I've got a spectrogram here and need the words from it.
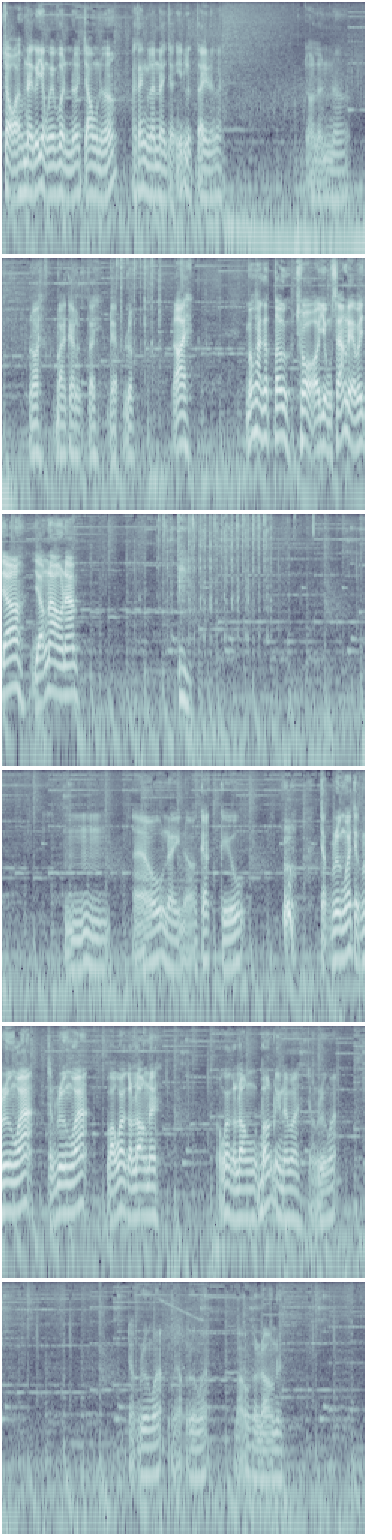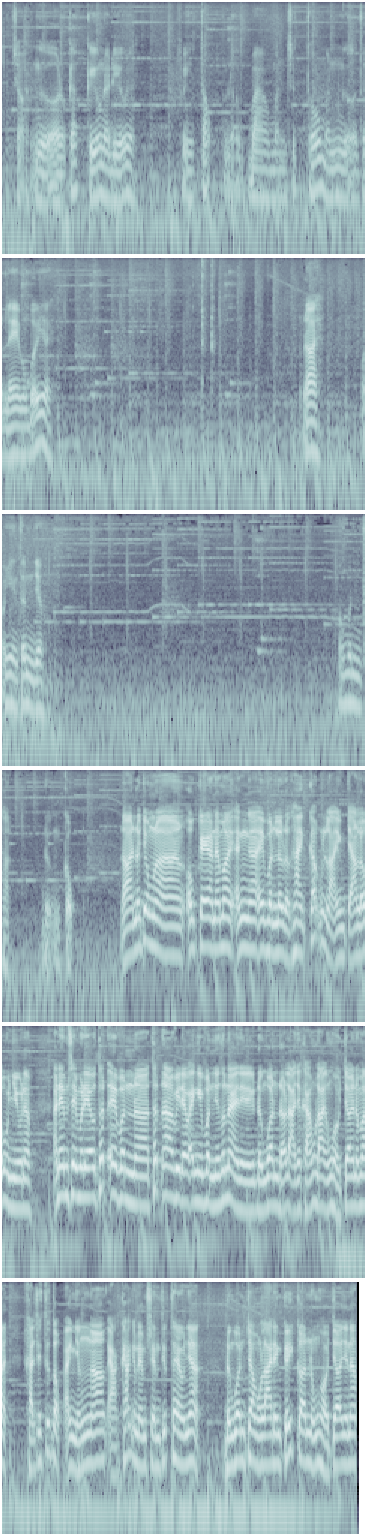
Trời hôm nay có dòng Evan nữa châu nữa. À, tăng lên này chẳng ít lực tay nữa rồi cho lên uh, rồi ba k lực tay. Đẹp luôn. Rồi món hai k tư. Trời ơi dùng sáng đẹp vậy chứ. Giỡn đâu nam Ừm, áo này nọ các kiểu. Chặt rương quá chặt rương quá chặt rương quá. Bỏ qua cờ lon đi. Bỏ qua cờ lon bớt đi nè mày chặt rương quá. Chặt rương quá chặt rương quá. Bỏ qua cờ lon đi. Trời ngựa rồi các kiểu này điếu rồi phi tốc được bao mạnh sức thố mạnh ngựa từ le bông bí rồi rồi, bao nhiêu tin vô? Không minh thạch đựng cục. Rồi, nói chung là ok anh em ơi, anh à, Evan lên được hai cấp với lại trả lỗ bao nhiêu nè. Anh em xem video thích Evan à, thích à, video anh Evan như thế này thì đừng quên đỡ lại cho Khải một like ủng hộ chơi anh em ơi. Khải sẽ tiếp tục anh những ạc khác cho anh em xem tiếp theo nha. Đừng quên cho một like đăng ký kênh ủng hộ chơi nha anh em.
